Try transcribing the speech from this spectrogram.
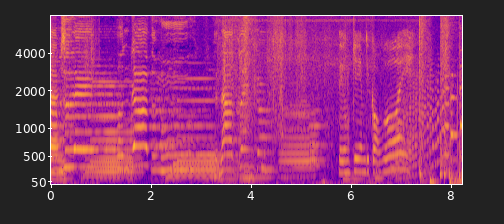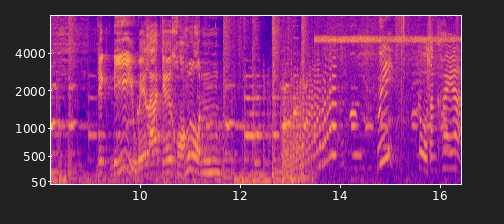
are late under the moon, and I think of. เติมเกมดีกว่าเว้ย เด็กดีเวลาเจอของหล่นเฮ้ยกระเป๋าตังค์ใครอะ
